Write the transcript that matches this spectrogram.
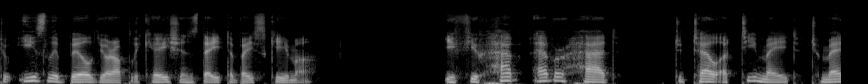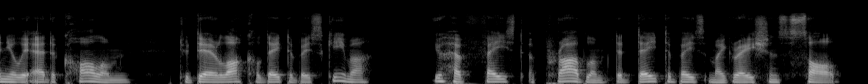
to easily build your application's database schema. If you have ever had to tell a teammate to manually add a column to their local database schema, you have faced a problem that database migrations solve.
